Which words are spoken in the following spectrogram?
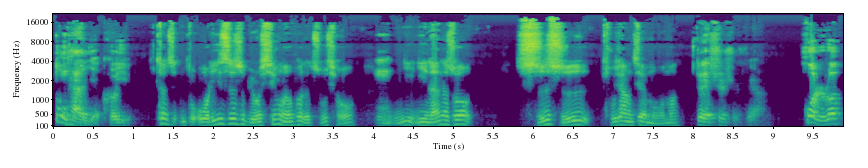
动态的也可以，这是我的意思是，比如新闻或者足球，嗯，你你难道说实时图像建模吗？对，是是这样。或者说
